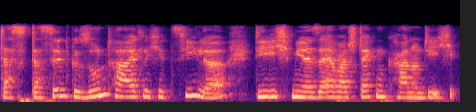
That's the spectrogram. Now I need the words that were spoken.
das, das sind gesundheitliche Ziele, die ich mir selber stecken kann und die ich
